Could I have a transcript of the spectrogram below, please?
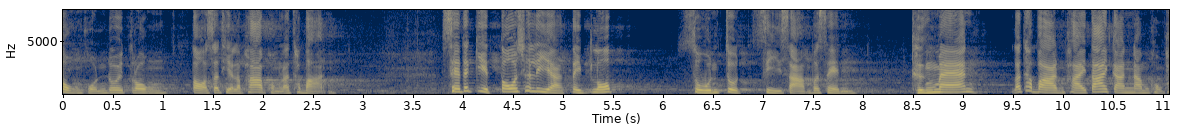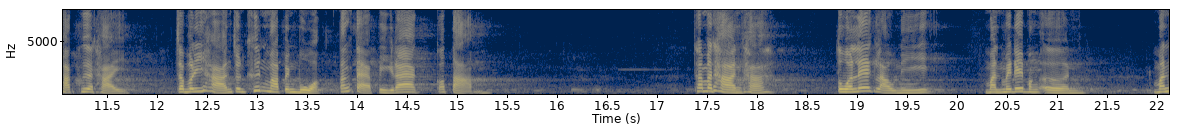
ส่งผลโดยตรงต่อเสถียรภาพของรัฐบาล เศรษฐกิจโตเฉลี่ยติดลบ 0.43% ถึงแม้นรัฐบาลภายใต้การนำของพรรคเพื่อไทย จะบริหารจนขึ้นมาเป็นบวกตั้งแต่ปีแรกก็ตาม ท่านประธานคะ ตัวเลขเหล่านี้มันไม่ได้บังเอิญ มัน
